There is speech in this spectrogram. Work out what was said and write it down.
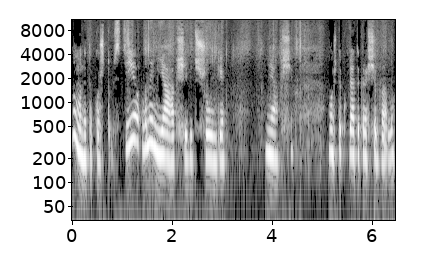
Ну, вони також товсті, вони м'якші від шуги. М'якші. Можете купляти краще Беллу.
